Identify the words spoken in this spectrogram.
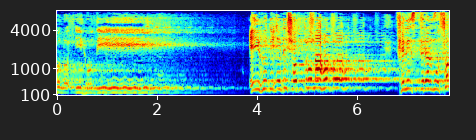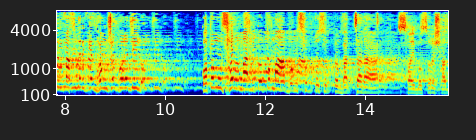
হলো ইহুদি। ইহুদি যদি শত্রু না হতো, ফিলিস্তিনের মুসলমানদেরকে ধ্বংস করে দিল। কত মুসলমান, কত মা বোন, ছোট্ট ছোট্ট বাচ্চারা, ছয় বছর, সাত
